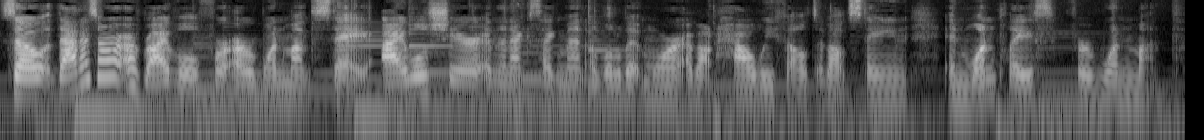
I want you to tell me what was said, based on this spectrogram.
So, that is our arrival for our one month stay. I will share in the next segment a little bit more about how we felt about staying in one place for one month.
